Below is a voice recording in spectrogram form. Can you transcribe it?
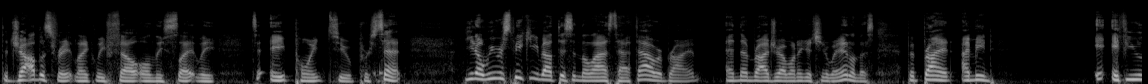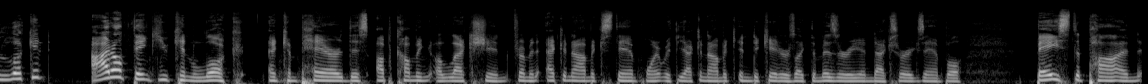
The jobless rate likely fell only slightly to 8.2%. You know, we were speaking about this in the last half hour, Bryan, and then Roger, I want to get you to weigh in on this. But Bryan, I mean, if you look at, I don't think you can look and compare this upcoming election from an economic standpoint with the economic indicators like the misery index, for example, based upon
